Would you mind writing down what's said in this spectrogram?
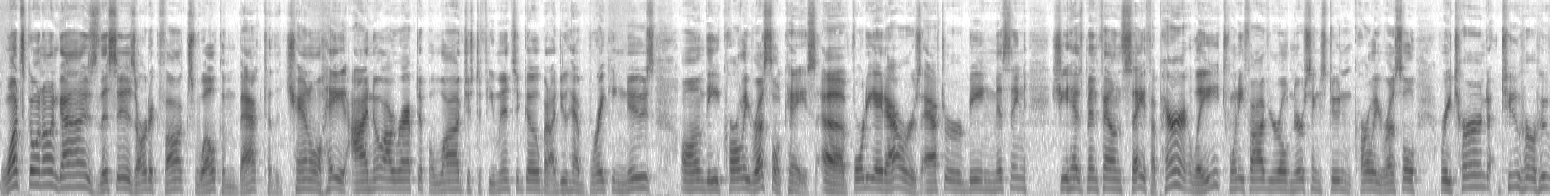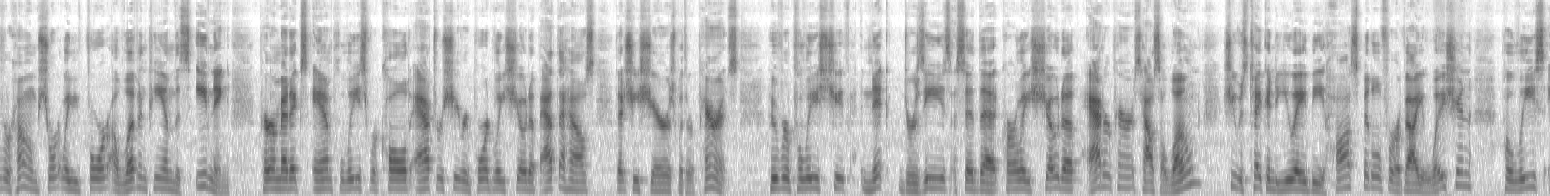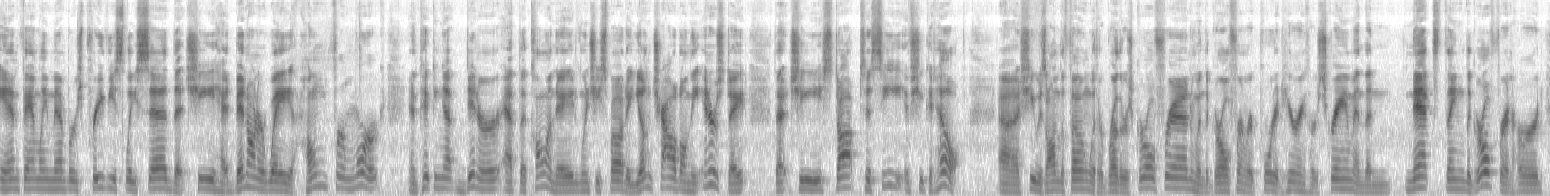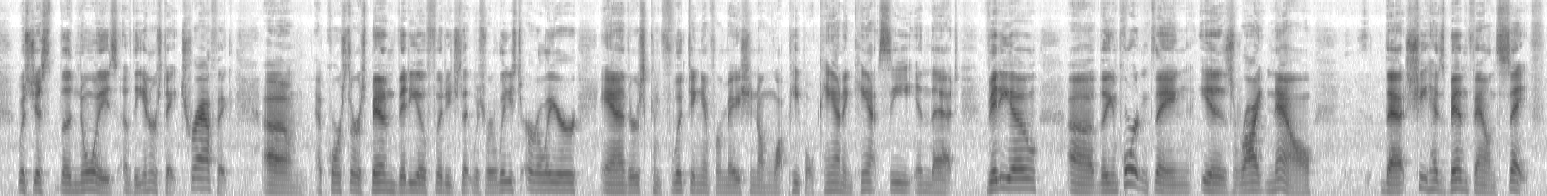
What's going on, guys? This is Arctic Fox. Welcome back to the channel. Hey, I know I wrapped up a live just a few minutes ago, but I do have breaking news on the Carlee Russell case. Uh, 48 hours after being missing, she has been found safe. Apparently, 25-year-old nursing student Carlee Russell returned to her Hoover home shortly before 11 p.m. this evening. Paramedics and police were called after she reportedly showed up at the house that she shares with her parents. Hoover Police Chief Nick Derzis said that Carlee showed up at her parents' house alone. She was taken to UAB Hospital for evaluation. Police and family members previously said that she had been on her way home from work and picking up dinner at the colonnade when she spotted a young child on the interstate that she stopped to see if she could help. Uh, she was on the phone with her brother's girlfriend when the girlfriend reported hearing her scream, and the next thing the girlfriend heard was just the noise of the interstate traffic. Um, of course, there's been video footage that was released earlier, and there's conflicting information on what people can and can't see in that video. Uh, the important thing is right now that she has been found safe.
